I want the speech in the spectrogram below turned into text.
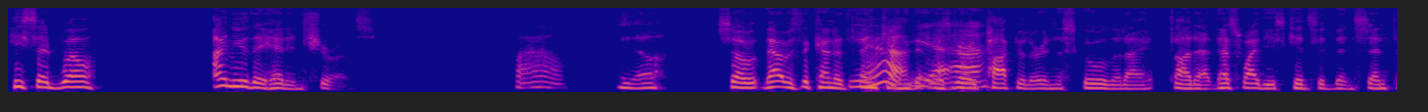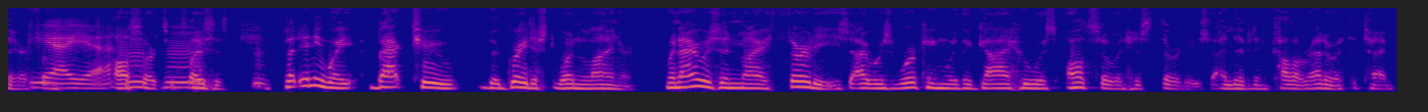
he said, well, I knew they had insurance. Wow. You know, so that was the kind of thinking Yeah. that was very popular in the school that I taught at. That's why these kids had been sent there from Yeah, yeah. all sorts of Mhm. places. Mm. But anyway, back to the greatest one liner. When I was in my 30s, I was working with a guy who was also in his 30s. I lived in Colorado at the time.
